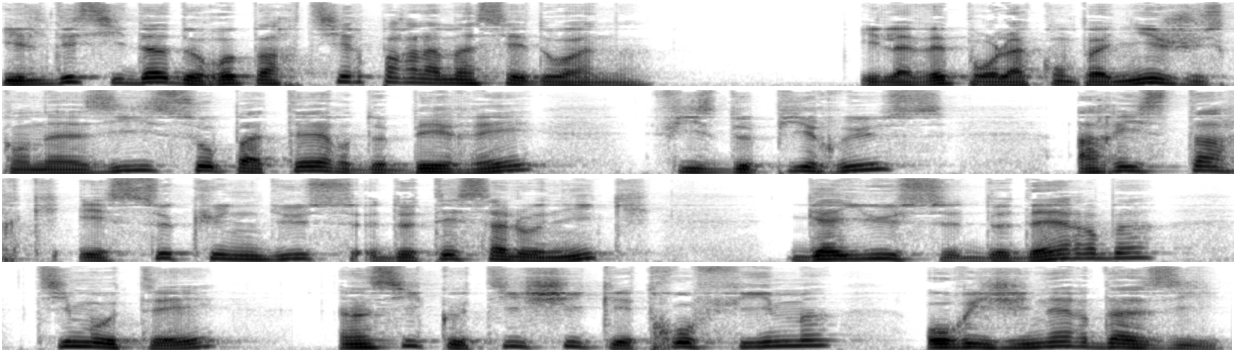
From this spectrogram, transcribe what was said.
il décida de repartir par la Macédoine. Il avait pour l'accompagner jusqu'en Asie Sopater de Bérée, fils de Pyrrhus, Aristarque et Secundus de Thessalonique, Gaius de Derbe, Timothée, ainsi que Tichique et Trophime, originaires d'Asie.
